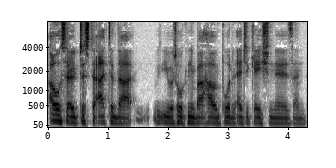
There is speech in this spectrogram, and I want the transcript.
Also, just to add to that, you were talking about how important education is, and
